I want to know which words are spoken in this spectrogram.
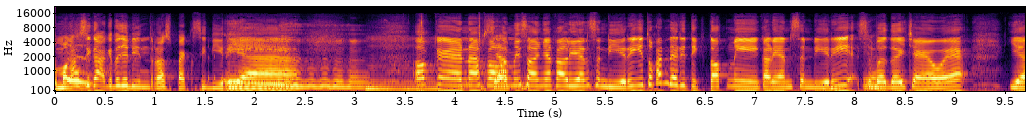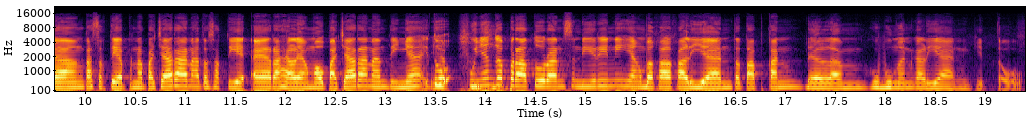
Makasih kak, kita jadi introspeksi diri. Iya. Oke, nah kalau misalnya kalian sendiri itu kan dari TikTok nih, kalian sendiri sebagai cewek yang Kak Saktia pernah pacaran atau Sakti eh Rahel yang mau pacaran nantinya itu punya nggak peraturan sendiri nih yang bakal kalian tetapkan dalam hubungan kalian gitu.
